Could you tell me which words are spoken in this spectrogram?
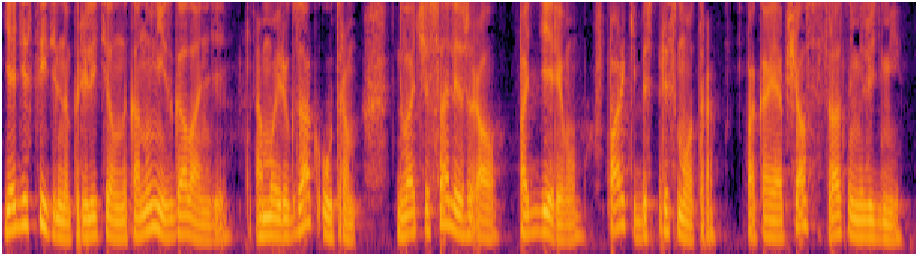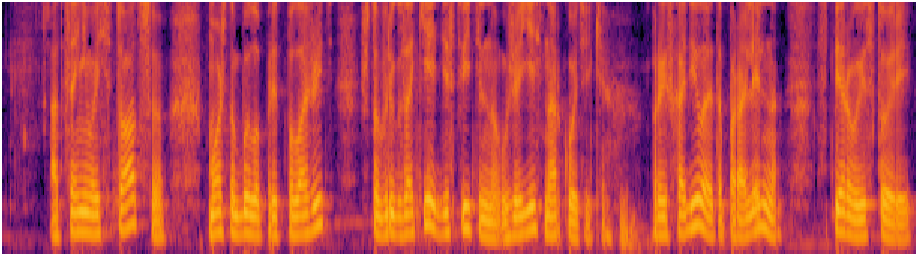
Я действительно прилетел накануне из Голландии, а мой рюкзак утром два часа лежал под деревом в парке без присмотра, пока я общался с разными людьми. Оценивая ситуацию, можно было предположить, что в рюкзаке действительно уже есть наркотики. Происходило это параллельно с первой историей,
